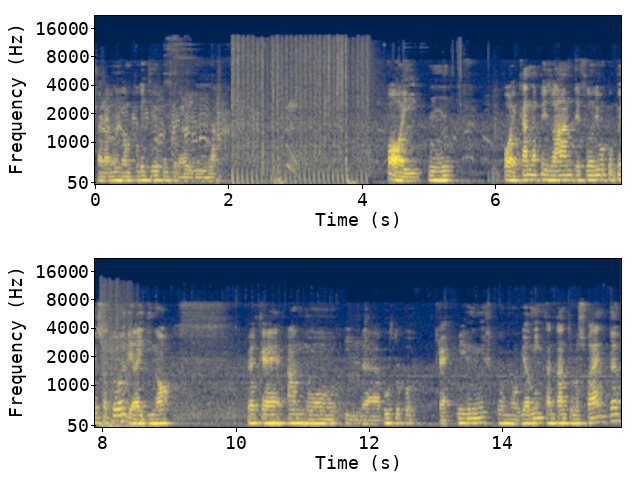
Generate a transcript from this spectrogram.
cioè la lunga un pochettino contro la elimina. Poi, mh, mm, poi canna pesante, freno compensatore direi di no, perché hanno il brutto cioè mi diminuiscono, vi aumentano tanto lo spread,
